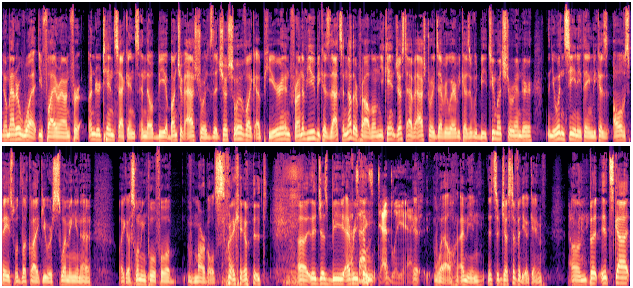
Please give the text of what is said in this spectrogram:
no matter what, you fly around for under 10 seconds and there'll be a bunch of asteroids that just sort of like appear in front of you because that's another problem. You can't just have asteroids everywhere because it would be too much to render and you wouldn't see anything because all of space would look like you were swimming in a like a swimming pool full of marbles. like it would uh, it'd just be everything sounds deadly. Actually. well, I mean, it's just a video game. Um, but it's got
